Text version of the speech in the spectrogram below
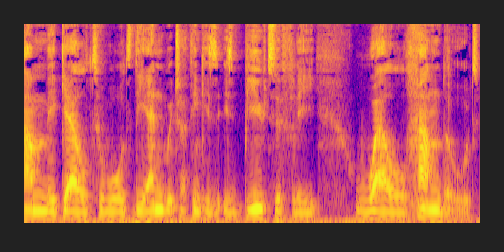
and Miguel towards the end, which I think is, is beautifully well handled.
